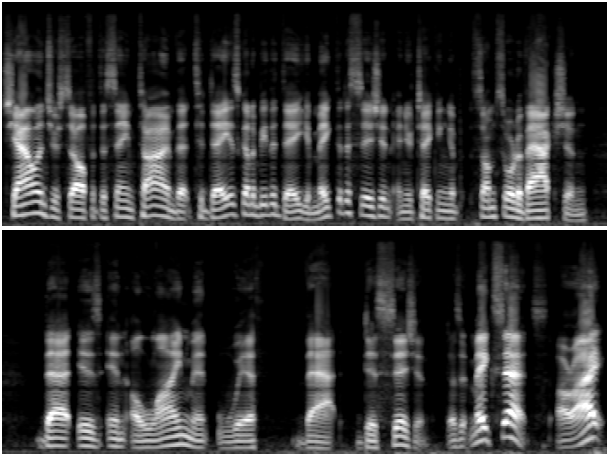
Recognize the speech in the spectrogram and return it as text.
Challenge yourself at the same time that today is going to be the day you make the decision and you're taking some sort of action that is in alignment with that decision. Does it make sense? All right?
